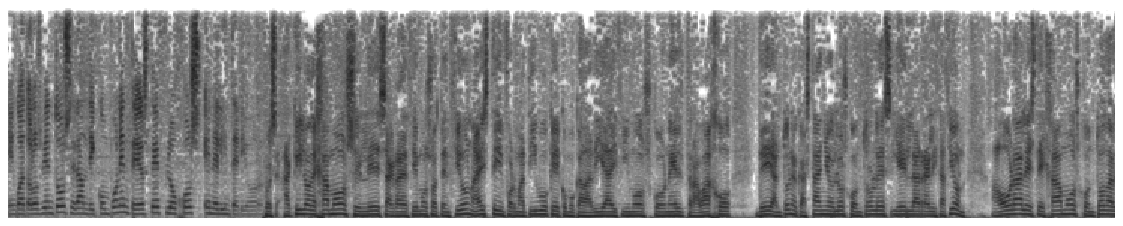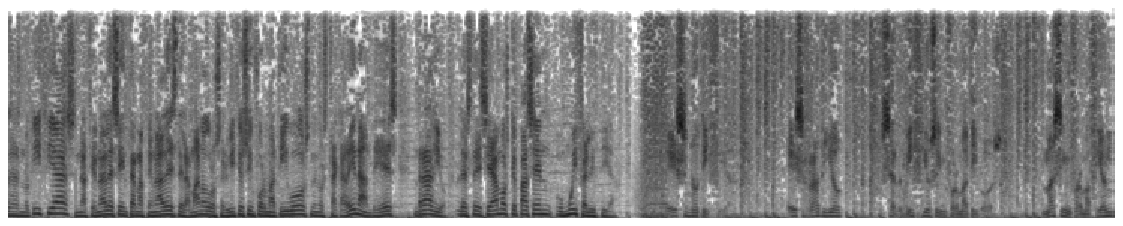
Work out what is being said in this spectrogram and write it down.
En cuanto a los vientos, serán de componente este flojos en el interior. Pues aquí lo dejamos. Les agradecemos su atención a este informativo que, como cada día, hicimos con el trabajo de Antonio Castaño en los controles y en la realización. Ahora les dejamos con todas las noticias nacionales e internacionales de la mano de los servicios informativos de nuestra cadena de Es Radio. Les deseamos que pasen un muy feliz día. Es noticia. Es radio. Servicios informativos. Más información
